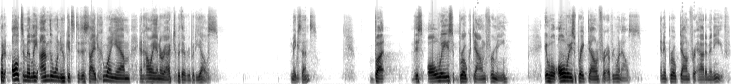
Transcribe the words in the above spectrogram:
but ultimately I'm the one who gets to decide who I am and how I interact with everybody else. Make sense? But this always broke down for me. It will always break down for everyone else. And it broke down for Adam and Eve.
